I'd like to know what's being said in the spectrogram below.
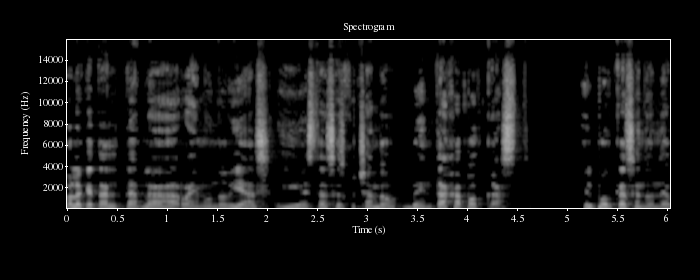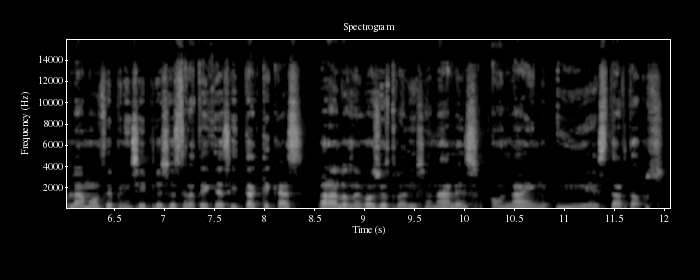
Hola, ¿qué tal? Te habla Raimundo Díaz y estás escuchando Ventaja Podcast, el podcast en donde hablamos de principios, estrategias y tácticas para los negocios tradicionales, online y startups.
